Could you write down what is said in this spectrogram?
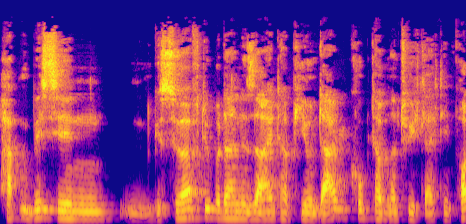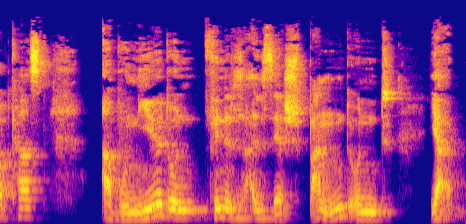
habe ein bisschen gesurft über deine Seite, habe hier und da geguckt, habe natürlich gleich den Podcast abonniert und finde das alles sehr spannend und ja,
